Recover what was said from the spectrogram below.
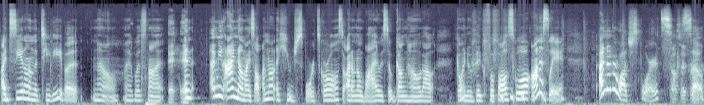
I'd see it on the TV, but no, I was not. A- and I mean, I know myself. I'm not a huge sports girl, so I don't know why I was so gung ho about going to a big football school. Honestly, I never watched sports. Outside so pressure.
